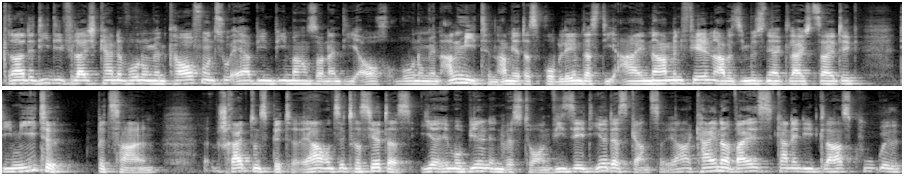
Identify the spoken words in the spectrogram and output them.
Gerade die, die vielleicht keine Wohnungen kaufen und zu Airbnb machen, sondern die auch Wohnungen anmieten, haben ja das Problem, dass die Einnahmen fehlen, aber sie müssen ja gleichzeitig die Miete bezahlen. Schreibt uns bitte, ja, uns interessiert das, ihr Immobilieninvestoren. Wie seht ihr das Ganze? Ja, keiner weiß, kann in die Glaskugel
